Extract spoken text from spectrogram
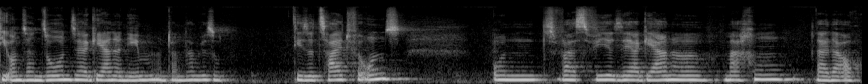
die unseren Sohn sehr gerne nehmen. Und dann haben wir so diese Zeit für uns. Und was wir sehr gerne machen, leider auch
